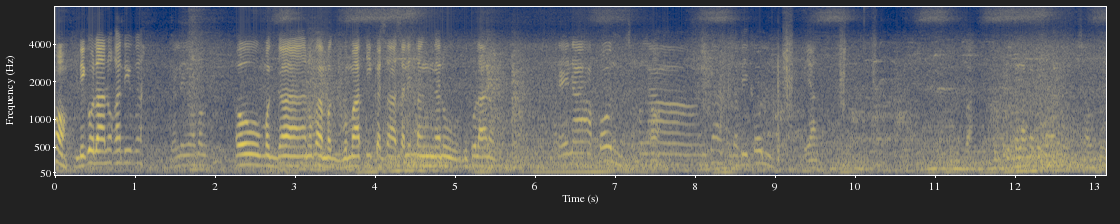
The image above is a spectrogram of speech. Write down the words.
Oh, Bicolano ka, di ba? Galing bang Oh, mag ah, ano ka, magbumati ka sa salitang ano, Bicolano. Arena Apon sa mga Oh. iba, taga Bicol. Ayan. Ano pa? Hindi ka lang sa Saudi.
